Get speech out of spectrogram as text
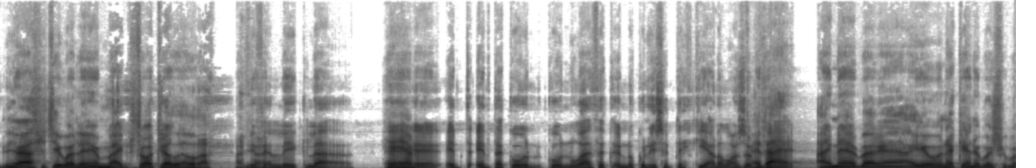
يا أخي ولا يهمك. توكل الله يخليك لا. إيه. إيه إنت إنت كون كون واثق إنه كل شيء بتحكيه أنا معجب فيه. لا أنا عيونك أنا بشوف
